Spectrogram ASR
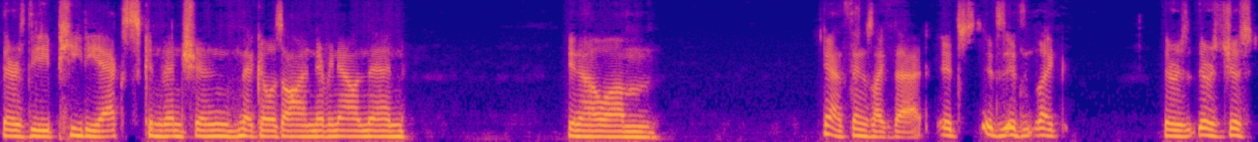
there's the pdx convention that goes on every now and then. You know um yeah things like that. It's it's it's like there's there's just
